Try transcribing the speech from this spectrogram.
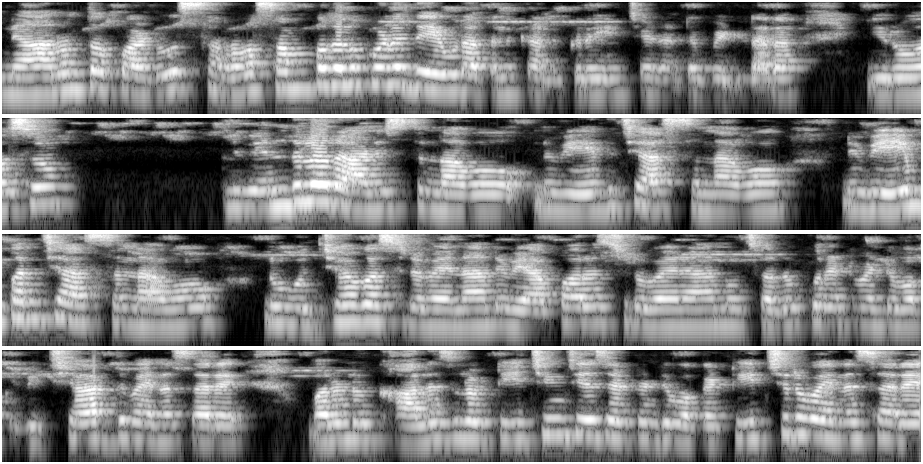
జ్ఞానంతో పాటు సర్వ సంపదలు కూడా దేవుడు అతనికి అనుగ్రహించాడంట బిడ్డారా. ఈరోజు నువ్వెందులో రాణిస్తున్నావో? నువ్వు ఏది చేస్తున్నావో? నువ్వేం పని చేస్తున్నావో? నువ్వు ఉద్యోగస్తుడమైనా నువ్వు వ్యాపారస్తుడమైనా నువ్వు చదువుకున్నటువంటి ఒక విద్యార్థివైనా సరే మరి నువ్వు కాలేజీలో టీచింగ్ చేసేటువంటి ఒక టీచరు అయినా సరే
